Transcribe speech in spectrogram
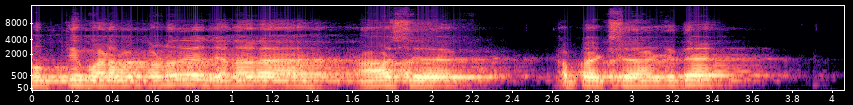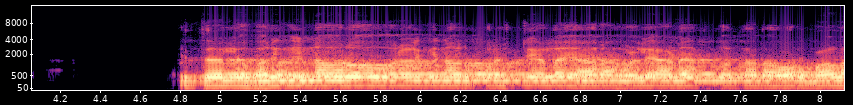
ಮುಕ್ತಿ ಮಾಡಬೇಕು ಅನ್ನೋದೇ ಜನರ ಆಸೆ, ಅಪೇಕ್ಷೆ ಆಗಿದೆ. ಇದರಲ್ಲಿ ಹೊರಗಿನವರು ಒಳಗಿನವ್ರ ಪ್ರಶ್ನೆ ಎಲ್ಲ ಯಾರು ಒಳ್ಳೆ ಆಡಳಿತ ಬರ್ತಾರೆ ಅವ್ರು ಭಾಳ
